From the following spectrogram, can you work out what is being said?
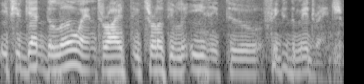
if you get the low end right it's relatively easy to fix the mid range.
